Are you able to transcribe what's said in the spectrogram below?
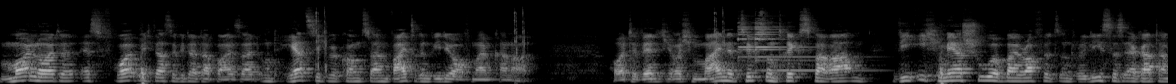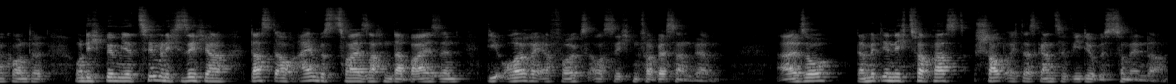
Moin Leute, es freut mich, dass ihr wieder dabei seid und herzlich willkommen zu einem weiteren Video auf meinem Kanal. Heute werde ich euch meine Tipps und Tricks verraten, wie ich mehr Schuhe bei Ruffles und Releases ergattern konnte und ich bin mir ziemlich sicher, dass da auch ein bis zwei Sachen dabei sind, die eure Erfolgsaussichten verbessern werden. Also, damit ihr nichts verpasst, schaut euch das ganze Video bis zum Ende an.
